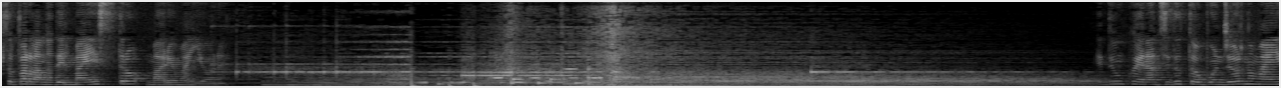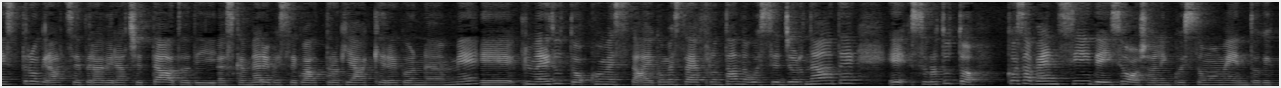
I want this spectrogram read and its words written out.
Sto parlando del maestro Mario Maglione. Dunque, innanzitutto, buongiorno maestro, grazie per aver accettato di scambiare queste quattro chiacchiere con me. E prima di tutto, come stai? Come stai affrontando queste giornate e soprattutto Cosa pensi dei social in questo momento che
